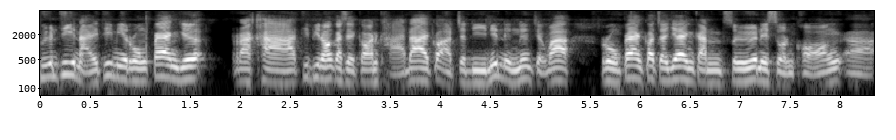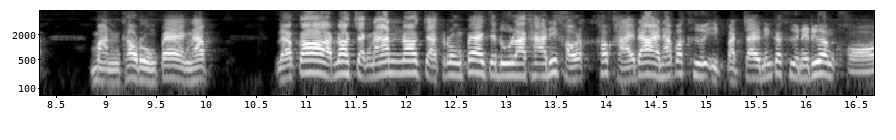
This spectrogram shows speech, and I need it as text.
พื้นที่ไหนที่มีโรงแป้งเยอะราคาที่พี่น้องเกษตรกรขายได้ก็อาจจะดีนิดหนึ่งเนื่องจากว่าโรงแป้งก็จะแย่งกันซื้อในส่วนของอมันเข้าโรงแป้งนะครับ แล้วก็นอกจากนั้นนอกจากโรงแป้งจะดูราคาที่เขาเขาขายได้นะครับ ก็คืออีกปัจจัยนึงก็คือในเรื่องของ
